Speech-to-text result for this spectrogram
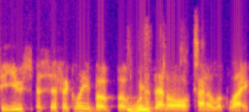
to you specifically. But but what mm-hmm. did that all kind of look like?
